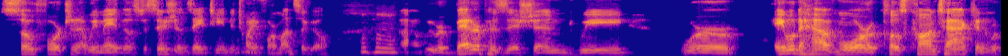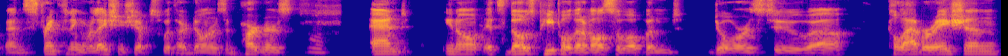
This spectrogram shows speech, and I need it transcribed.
so fortunate we made those decisions 18 to 24 months ago. Mm-hmm. Uh, we were better positioned. We were able to have more close contact and, and strengthening relationships with our donors and partners. Mm. And, you know, it's those people that have also opened doors to uh, collaboration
